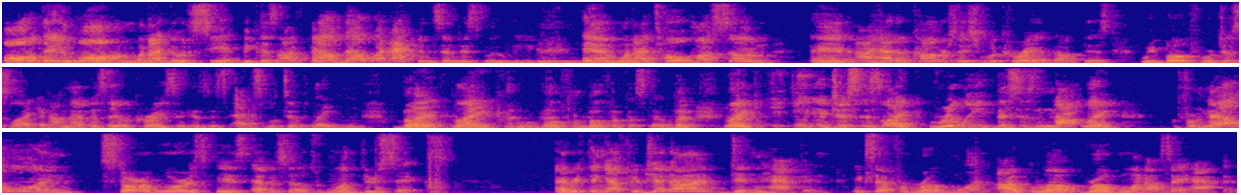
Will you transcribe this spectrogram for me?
all day long when I go to see it because I found out what happens in this movie. Mhm. And when I told my son, and I had a conversation with Corey about this, we both were just like, and I'm not gonna say what Corey said because it's expletive laden, but like, well, both from both of us though, but like, it, it just is like, really, this is not like, from now on, Star Wars is episodes one through six. Everything after Jedi didn't happen except for Rogue One. I well, Rogue One I'll say happened.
